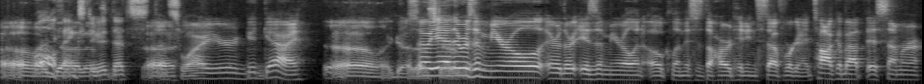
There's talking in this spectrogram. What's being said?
Oh my Well, god! thanks, dude. That's uh, that's why you're a good guy. Oh my god! So that's yeah, there was a mural, or there is a mural in Oakland. This is the hard hitting stuff we're going to talk about this summer.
